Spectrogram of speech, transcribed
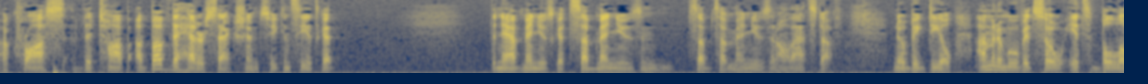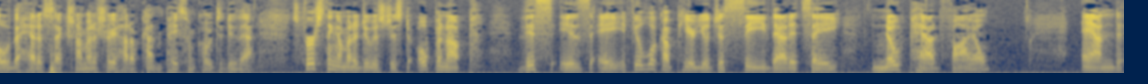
across the top above the header section. So you can see it's got the nav menu's got submenus and sub submenus and all that stuff. No big deal. I'm going to move it so it's below the header section. I'm going to show you how to cut and paste some code to do that. So first thing I'm going to do is just open up. This is a, if you look up here, you'll just see that it's a notepad file. And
